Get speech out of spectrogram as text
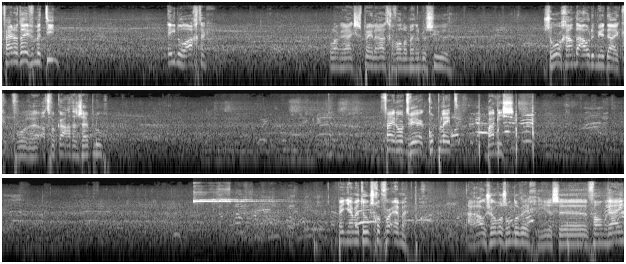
Feyenoord even met 10. 1-0 achter. Belangrijkste speler uitgevallen met een blessure. Zorg aan de oude Meerdijk voor uh, advocaat en zijn ploeg. Feyenoord weer compleet. Banis. Penja met de hoekschop voor Emmen. Araujo was onderweg. Hier is uh, Van Rijn.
